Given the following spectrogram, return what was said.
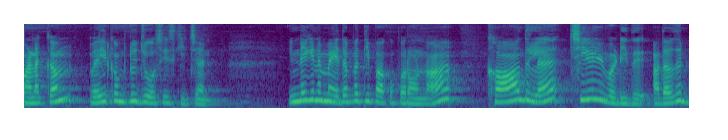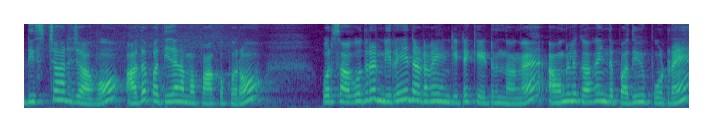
வணக்கம். வெல்கம் டு ஜோசிஸ் கிச்சன் இன்றைக்கி நம்ம எதை பற்றி பார்க்க போகிறோம்னா காதில் சீழ் வடிது அதாவது டிஸ்சார்ஜ் ஆகும். அதை பற்றி தான் நம்ம பார்க்க போகிறோம் ஒரு சகோதரர் நிறைய தடவை என்கிட்ட கேட்டிருந்தாங்க. அவங்களுக்காக இந்த பதிவு போடுறேன்.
